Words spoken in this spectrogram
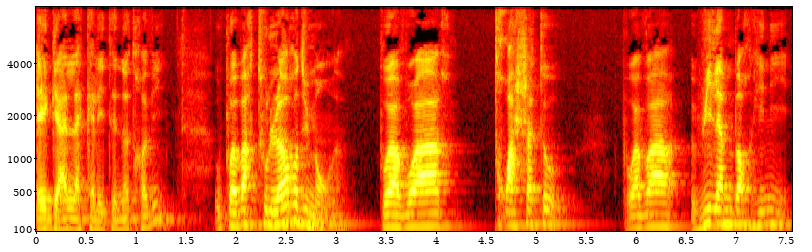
égale la qualité de notre vie. Vous pouvez avoir tout l'or du monde, vous pouvez avoir trois châteaux, vous pouvez avoir huit Lamborghini,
